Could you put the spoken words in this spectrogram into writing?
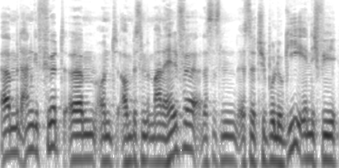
äh, mit angeführt ähm, und auch ein bisschen mit meiner Hilfe. Das ist, ein, ist eine Typologie, ähnlich wie,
